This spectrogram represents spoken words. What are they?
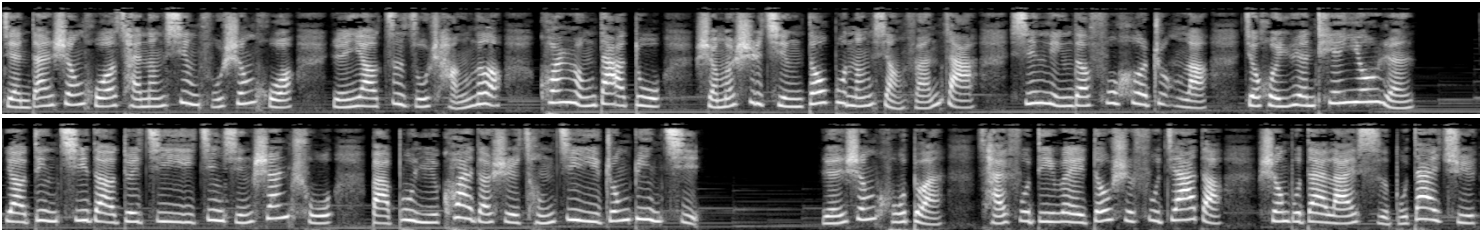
简单生活才能幸福生活，人要自足常乐，宽容大度，什么事情都不能想繁杂，心灵的负荷重了，就会怨天尤人。要定期的对记忆进行删除，把不愉快的事从记忆中摒弃。人生苦短，财富地位都是附加的，生不带来，死不带去。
